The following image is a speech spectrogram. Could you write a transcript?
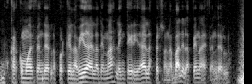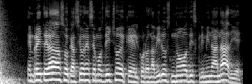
buscar cómo defenderla, porque la vida de las demás, la integridad de las personas, vale la pena defenderlo. En reiteradas ocasiones hemos dicho de que el coronavirus no discrimina a nadie.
